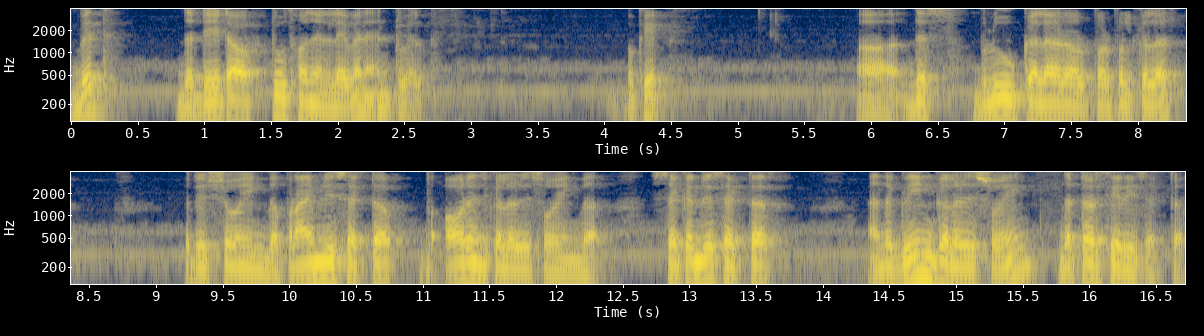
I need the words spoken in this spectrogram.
with the data of 2011 and 12. Okay, uh, this blue color or purple color it is showing the primary sector, the orange color is showing the secondary sector, and the green color is showing the tertiary sector.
